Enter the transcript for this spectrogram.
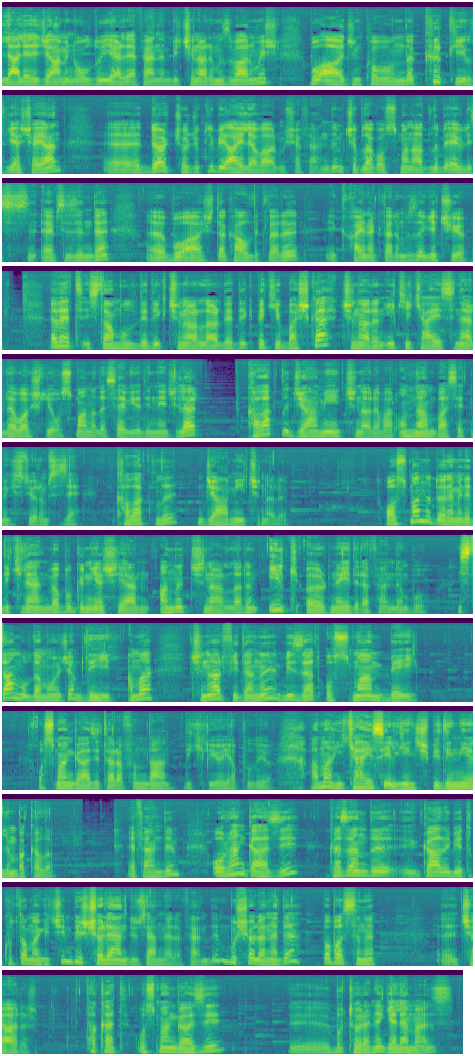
Laleli Cami'nin olduğu yerde efendim bir çınarımız varmış. Bu ağacın kovuğunda 40 yıl yaşayan e, 4 çocuklu bir aile varmış efendim. Çıplak Osman adlı bir evlisi, evsizin de e, bu ağaçta kaldıkları e, kaynaklarımızda geçiyor. Evet İstanbul dedik, Çınarlar dedik. Peki başka Çınar'ın ilk hikayesi nerede başlıyor Osmanlı'da sevgili dinleyiciler? Kavaklı Camii Çınarı var. Ondan bahsetmek istiyorum size. Kavaklı Camii Çınarı. Osmanlı döneminde dikilen ve bugün yaşayan anıt çınarların ilk örneğidir efendim bu. İstanbul'da mı hocam? Değil ama çınar fidanı bizzat Osman Bey, Osman Gazi tarafından dikiliyor, yapılıyor. Ama hikayesi ilginç. Bir dinleyelim bakalım. Efendim, Orhan Gazi kazandığı galibiyeti kutlamak için bir şölen düzenler efendim. Bu şölene de babasını e, çağırır. Fakat Osman Gazi e, bu törene gelemez.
